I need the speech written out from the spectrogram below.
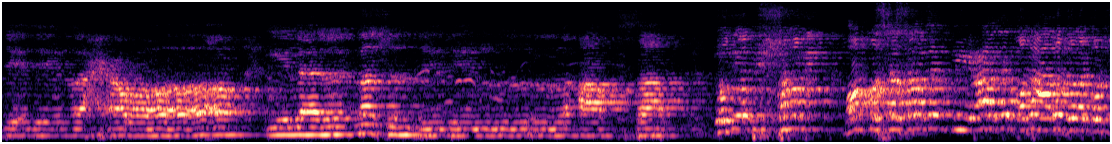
মাসজিদিল الحرام إلى المسجد الأقصى. যদিও বিশ্বনবী মোহাম্মদ সাল্লাল্লাহু আলাইহি ওয়াসাল্লামের মিরাজের কথা আলোচনা করছি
